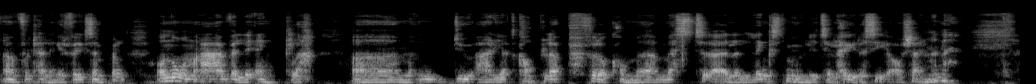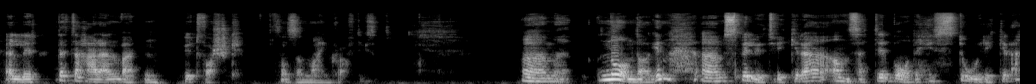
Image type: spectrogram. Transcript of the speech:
fortellinger, for eksempel. Og noen er veldig enkle. Um, du er i et kappløp for å komme mest, eller lengst mulig til høyre side av skjermen. eller dette her er en verden, utforsk. Sånn som Minecraft, ikke sant. Um, nå om dagen um, spillutviklere ansetter både historikere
